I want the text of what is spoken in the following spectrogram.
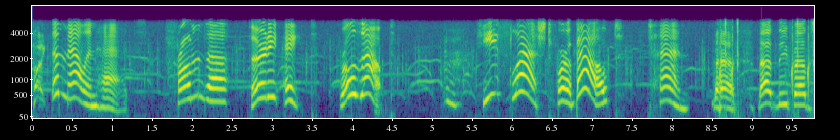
the Melonheads from the 38. Rolls out. He slashed for about 10. Man, that defense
